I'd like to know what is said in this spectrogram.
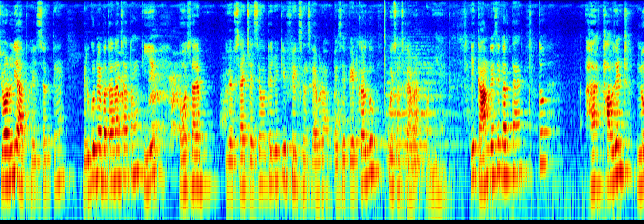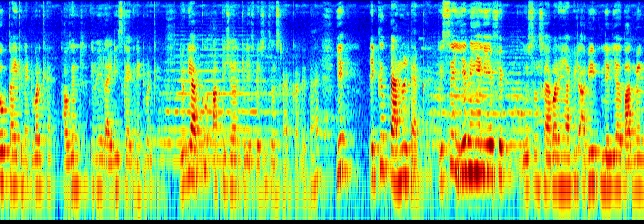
श्योरली आप खरीद सकते हैं। बिल्कुल मैं बताना चाहता हूँ कि ये बहुत सारे वेबसाइट्स ऐसे होते हैं जो कि फेक सब्सक्राइबर आप पैसे पेड कर दो कोई सब्सक्राइबर आपको नहीं है ये काम कैसे करता है? तो थाउज़ेंड लोग का एक नेटवर्क है थाउज़ेंड ईमेल आईडीज़ का एक नेटवर्क है, जो कि आपको आपके चैनल के लिए स्पेशल सब्सक्राइब कर देता है। ये एक पैनल टाइप का है। तो इससे ये नहीं है कि ये सब्सक्राइबर हैं या फिर अभी ले लिया, बाद में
